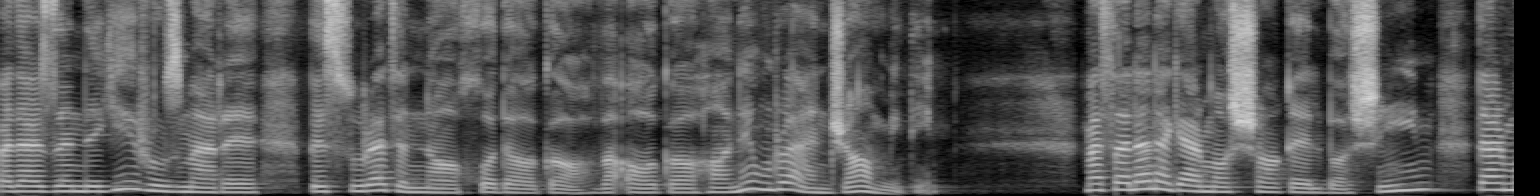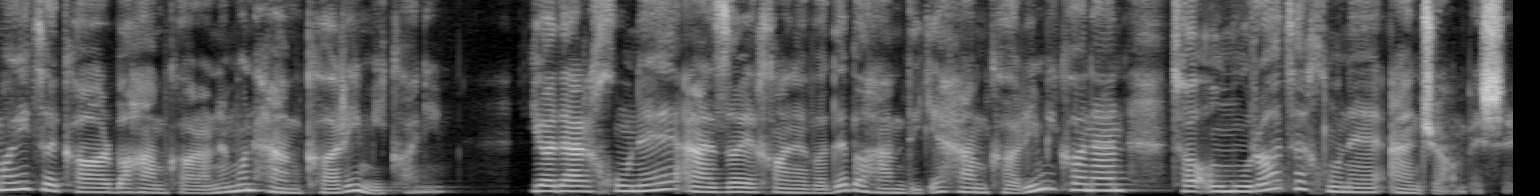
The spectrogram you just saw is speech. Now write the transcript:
و در زندگی روزمره به صورت ناخودآگاه و آگاهانه اون رو انجام میدیم. مثلا اگر ما شاغل باشیم در محیط کار با همکارانمون همکاری می‌کنیم یا در خونه اعضای خانواده با همدیگه همکاری می‌کنن تا امورات خونه انجام بشه.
